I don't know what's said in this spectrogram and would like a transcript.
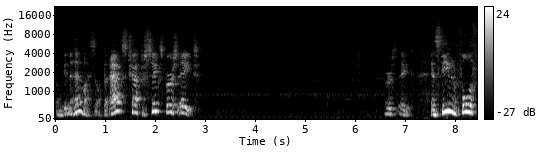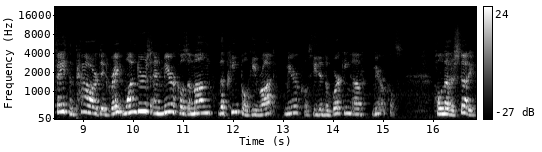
I'm getting ahead of myself. But Acts chapter 6, verse 8. Verse 8. And Stephen, full of faith and power, did great wonders and miracles among the people. He wrought miracles. He did the working of miracles. Whole nother study.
